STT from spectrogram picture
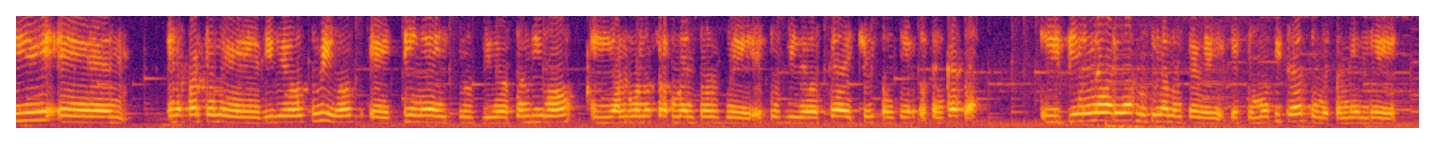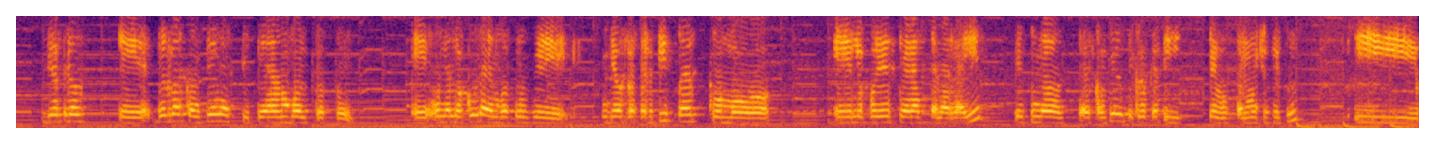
y en, la parte de videos subidos eh, tiene sus videos en vivo y algunos fragmentos de estos videos que ha hecho y conciertos en casa. Y tiene una variedad no solamente de, su música, sino también de, de, otros, eh, de otras canciones que se han vuelto pues eh, una locura en voces de, otros artistas, como eh, lo puede ser Hasta la Raíz, que es una de las canciones que creo que a ti te gustan mucho, Jesús. Y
